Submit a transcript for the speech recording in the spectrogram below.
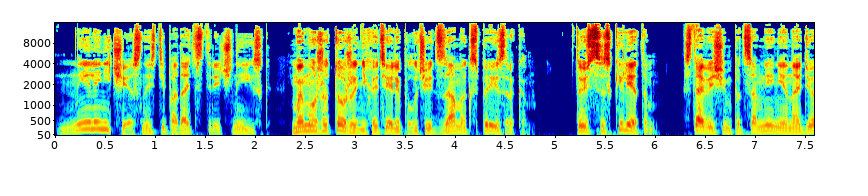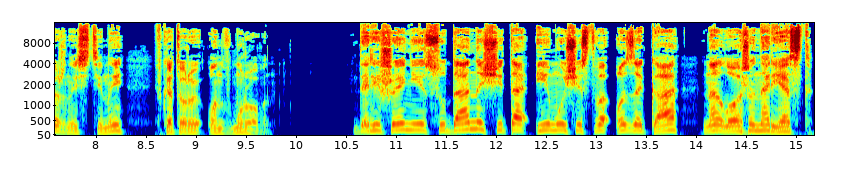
Или нечестность и подать встречный иск. Мы, может, тоже не хотели получить замок с призраком. То есть со скелетом, ставящим под сомнение надежность стены, в которую он вмурован. «До решения суда на счета и имущество ОЗК наложен арест»,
